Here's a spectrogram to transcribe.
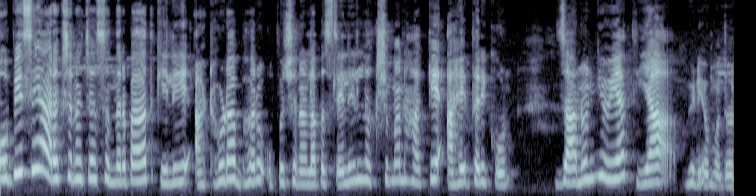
ओबीसी आरक्षणाच्या संदर्भात गेली आठवडाभर उपोषणाला बसलेले लक्ष्मण हाके आहे तरी कोण? जाणून घेऊयात या व्हिडिओमधून.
